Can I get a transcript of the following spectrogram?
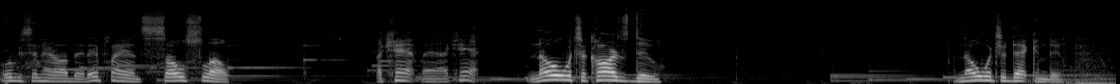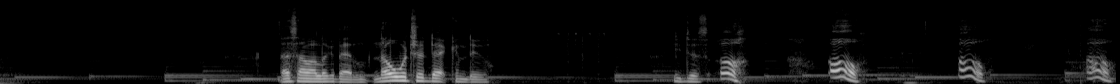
We'll be sitting here all day. They're playing so slow. I can't, man. I can't. Know what your cards do. Know what your deck can do. That's how I look at that. Know what your deck can do. You just, oh, oh, oh, oh.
